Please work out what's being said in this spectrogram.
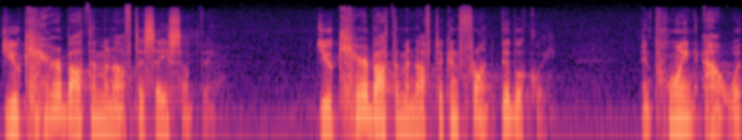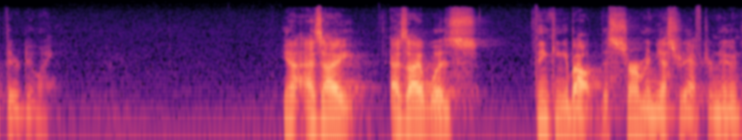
Do you care about them enough to say something? Do you care about them enough to confront biblically and point out what they're doing? You know, as I, as I was thinking about this sermon yesterday afternoon,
